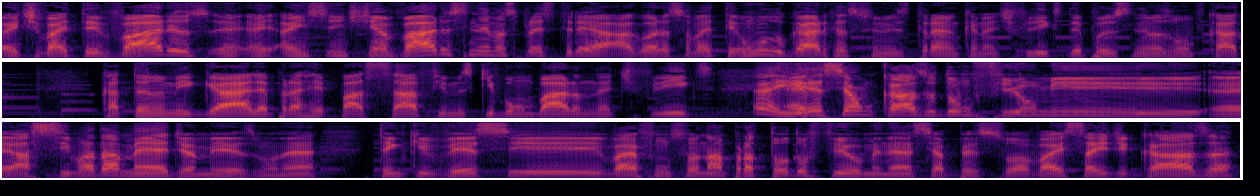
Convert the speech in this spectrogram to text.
a gente vai ter vários. é, A gente, a gente tinha vários cinemas para estrear. Agora só vai ter um lugar que os filmes estreiam, que é a Netflix. Depois os cinemas vão ficar catando migalha para repassar filmes que bombaram no Netflix. É, e É- esse é um caso de um filme é, acima da média mesmo, né? Tem que ver se vai funcionar pra todo filme, né? Se a pessoa vai sair de casa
